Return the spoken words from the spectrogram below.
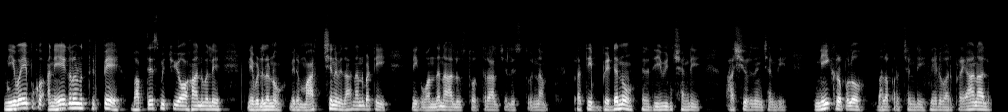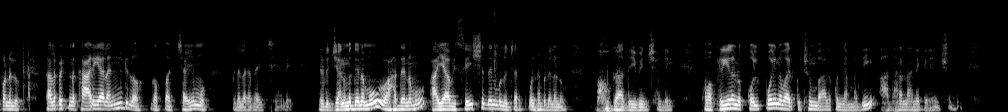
నీ వైపుకు అనేకులను త్రిప్పే బాప్తిస్మిచ్చు యోహాన్ వలె నిబిడలను మీరు మార్చిన విధానాన్ని బట్టి నీకు వందనాలు స్తోత్రాలు చెల్లిస్తున్నాం. ప్రతి బిడ్డను మీరు దీవించండి ఆశీర్వదించండి. నీ కృపలో బలపరచండి. నేడు వారి ప్రయాణాలు పనులు తలపెట్టిన కార్యాలన్నిటిలో గొప్ప జయము బిడ్డలకు దయచేయండి. నేడు జన్మదినము వాహదినము ఆయా విశేష దినములు జరుపుకున్న బిడ్డలను బహుగా దీవించండి. తమ ప్రియులను కోల్పోయిన వారి కుటుంబాలకు నెమ్మది ఆదరణ గ్రహించండి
